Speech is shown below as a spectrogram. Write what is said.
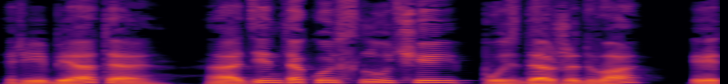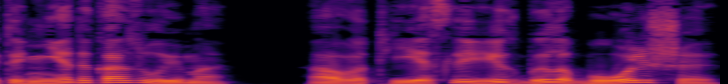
Ребята, один такой случай, пусть даже два, это недоказуемо. А вот если их было больше,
